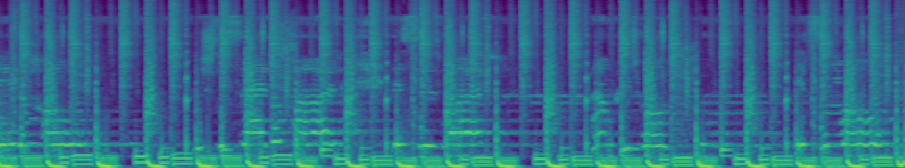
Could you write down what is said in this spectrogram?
A hole, push the apart. This is what I'm controlled. It's the mode.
